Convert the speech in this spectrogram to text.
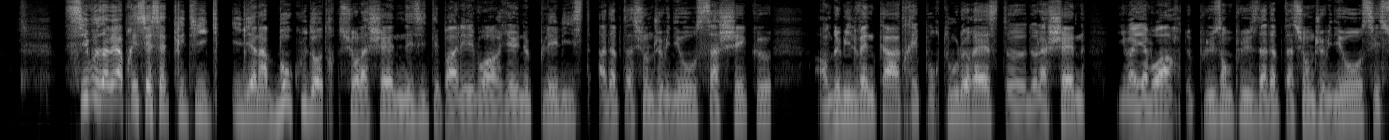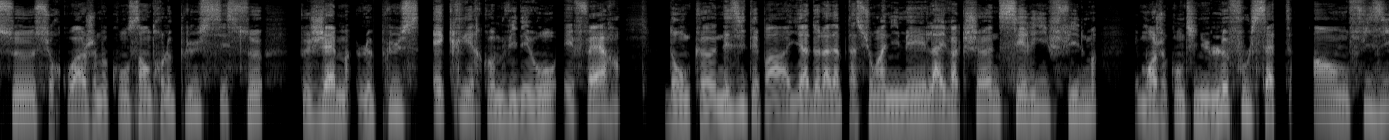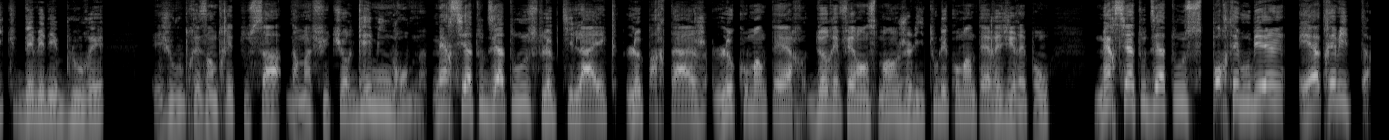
Si vous avez apprécié cette critique, il y en a beaucoup d'autres sur la chaîne, n'hésitez pas à aller les voir, il y a une playlist adaptation de jeux vidéo, sachez que en 2024 et pour tout le reste de la chaîne, il va y avoir de plus en plus d'adaptations de jeux vidéo, c'est ce sur quoi je me concentre le plus, c'est ce que j'aime le plus écrire comme vidéo et faire. Donc n'hésitez pas, il y a de l'adaptation animée, live action, série, film, et moi, je continue le full set en physique, DVD, Blu-ray. Et je vous présenterai tout ça dans ma future gaming room. Merci à toutes et à tous. Le petit like, le partage, le commentaire de référencement. Je lis tous les commentaires et j'y réponds. Merci à toutes et à tous. Portez-vous bien et à très vite.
